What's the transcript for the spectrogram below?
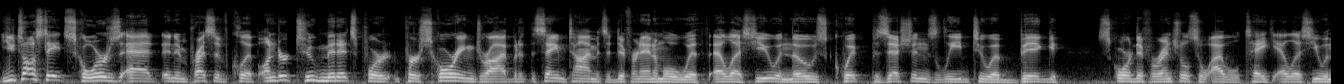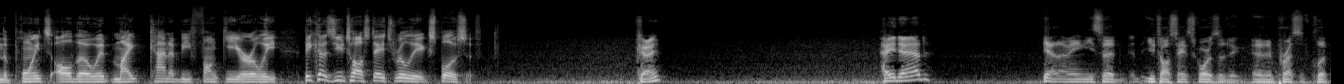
Utah State scores at an impressive clip, under two minutes per, per scoring drive, but at the same time, it's a different animal with LSU, and those quick possessions lead to a big score differential. So I will take LSU in the points, although it might kind of be funky early because Utah State's really explosive. Okay. Hey, Dad. Yeah, I mean, you said Utah State scores at an impressive clip.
